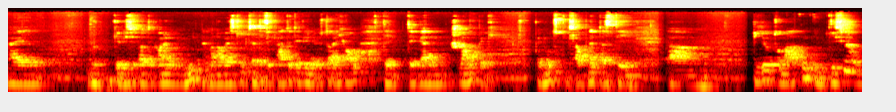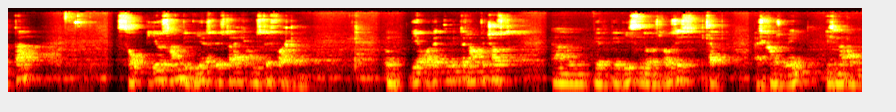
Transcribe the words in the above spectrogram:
weil gewisse Leute gar nicht mitnehmen, aber es gibt Zertifikate, die wir in Österreich haben, die, die werden schlampig benutzt. Ich glaube nicht, dass die ähm, Biotomaten im Discounter so bio sind, wie wir als Österreicher uns das vorstellen. Und wir arbeiten mit der Landwirtschaft, ähm, wir, wir wissen, was los ist. Ich glaube, als Konsument ist man am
